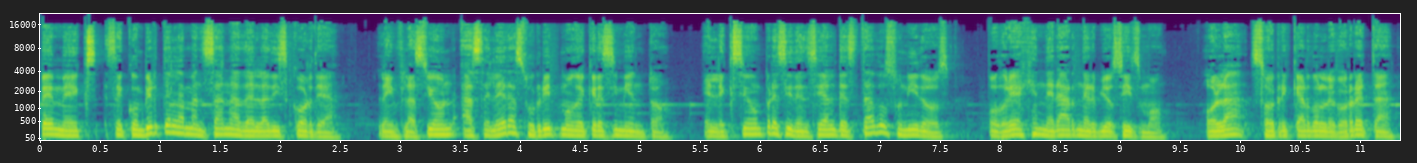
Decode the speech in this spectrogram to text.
Pemex se convierte en la manzana de la discordia. La inflación acelera su ritmo de crecimiento. Elección presidencial de Estados Unidos podría generar nerviosismo. Hola, soy Ricardo Legorreta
